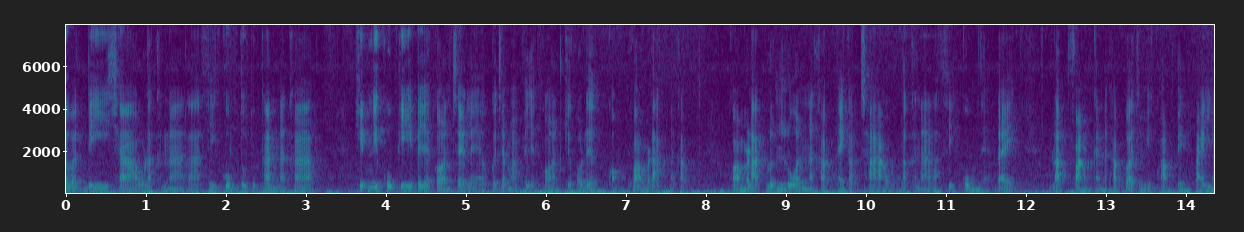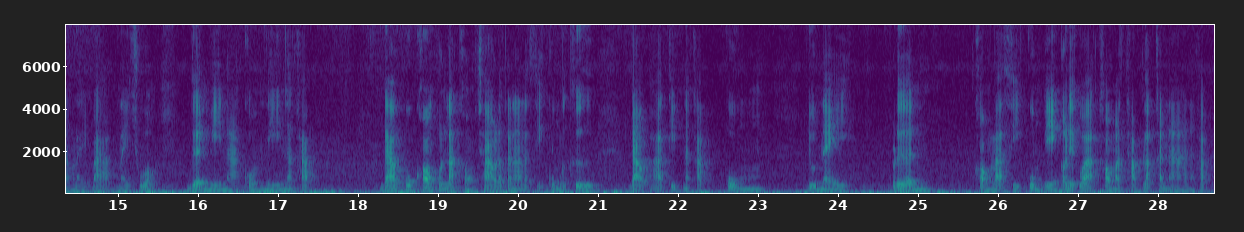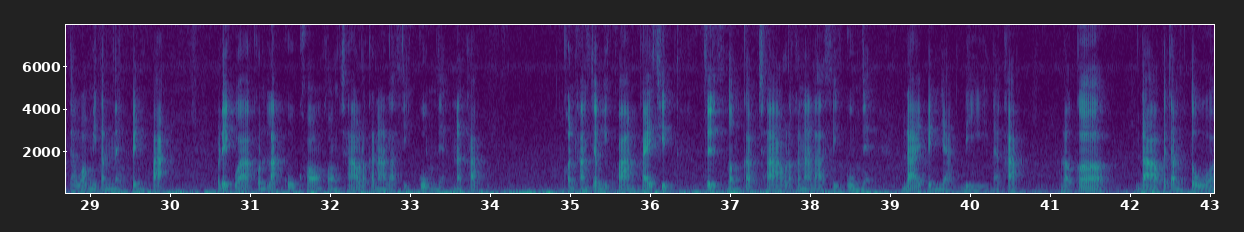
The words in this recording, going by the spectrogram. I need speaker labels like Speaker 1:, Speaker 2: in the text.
Speaker 1: สวัสดีชาวลัคนาราศีกุมทุกๆทท่านนะครับ คลิปนี้ครูพีพยากรณ์ใช่แล้วก็จะมาพยากรณ์เกี่ยวกับเรื่องของความรักนะครับ ความรักล้วนๆนะครับ ให้กับชาวลัคนาราศีกุมเนี่ยได้รับฟังกันนะครับ ว่าจะมีความเป็นไปอย่างไรบ้างในช่วงเดือนมีนาคมนี้นะครับ ดาวคู่ครองคนรักของชาวลัคนาราศีกุมก็คือ ดาวพระอาทิตย์นะครับกุมอยู่ในเรือนของราศีกุมเองก็เรียกว่าเข้ามาทับลัคนานะครับ ว่ามีตำแหน่งเป็นปะ เรียกว่าคนรักคู่ครองของชาวลัคนาราศีกุมเนี่ยนะครับ ค่อนข้างจะมีความใกล้ชิดสนิทสนมกับชาวลัคนาราศีกุมเนี่ยได้เป็นอย่างดีนะครับ แล้วก็ดาวประจำตัว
